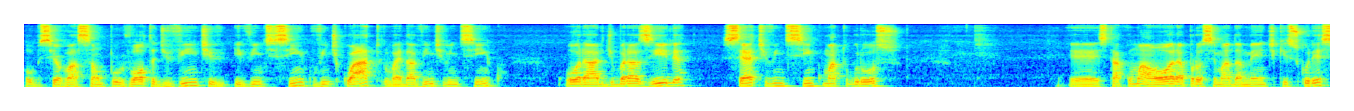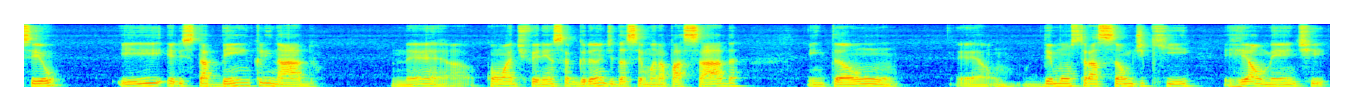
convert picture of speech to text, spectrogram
observação por volta de 20 e 25, 24, vai dar 20 e 25, horário de Brasília, 7 e 25 Mato Grosso. É, está com uma hora aproximadamente que escureceu e ele está bem inclinado né, com a diferença grande da semana passada. Então, é uma demonstração de que realmente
